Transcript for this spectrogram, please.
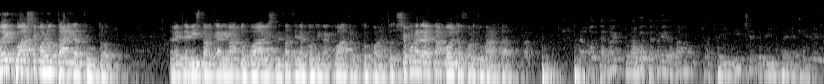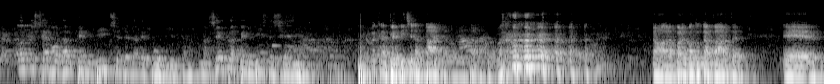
Noi qua siamo lontani da tutto. L'avete visto anche arrivando qua, vi siete fatti la coda in A4 tutto quanto. Siamo una realtà molto fortunata. Una volta noi, una volta noi eravamo l'appendice dell'impero, oggi siamo l'appendice della Repubblica, ma sempre appendice siamo. Il problema è che l'appendice la tagliano ogni tanto. no, la battuta a parte. Eh,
